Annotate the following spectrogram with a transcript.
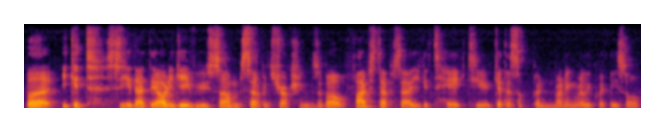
but you could see that they already gave you some setup instructions about five steps that you could take to get this up and running really quickly. So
